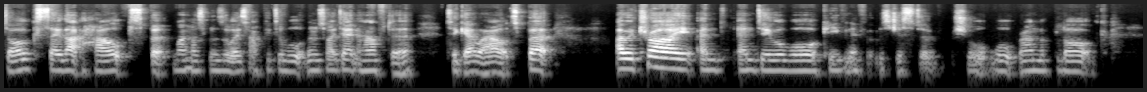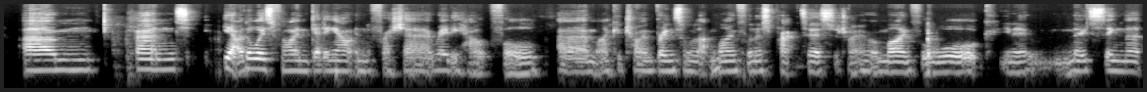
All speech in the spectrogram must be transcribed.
dogs, so that helps, but my husband's always happy to walk them, so I don't have to to go out. But I would try and and do a walk, even if it was just a short walk around the block. Um, and yeah, I'd always find getting out in the fresh air really helpful. Um, I could try and bring some of that mindfulness practice to try and have a mindful walk, you know, noticing the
